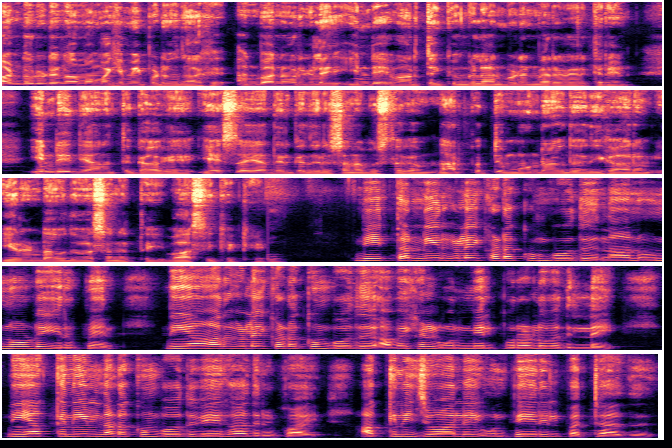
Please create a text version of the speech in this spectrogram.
ஆண்டவருடைய நாம மகிமைப்படுவதாக. அன்பானவர்களே இன்றைய வார்த்தைக்கு உங்கள் அன்புடன் வரவேற்கிறேன். இன்றைய தியானத்துக்காக ஏசாயா தீர்க்க தரிசன புஸ்தகம் நாற்பத்தி மூன்றாவது அதிகாரம் இரண்டாவது வசனத்தை வாசிக்க கேட்டோம். நீ தண்ணீர்களை கடக்கும்போது நான் உன்னோடு இருப்பேன். நீ ஆறுகளை கடக்கும்போது அவைகள் உன்மேல் புரளுவதில்லை. நீ அக்கினியில் நடக்கும்போது வேகாதிருப்பாய். அக்கினி ஜுவாலை உன் பேரில் பற்றாது.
